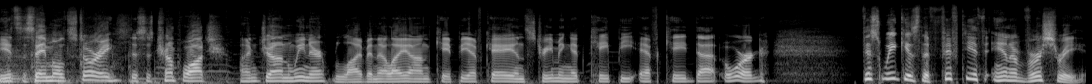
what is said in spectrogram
It's the same old story. This is Trump Watch. I'm Jon Wiener, live in LA on KPFK and streaming at kpfk.org. This week is the 50th anniversary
